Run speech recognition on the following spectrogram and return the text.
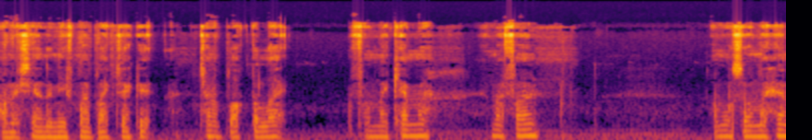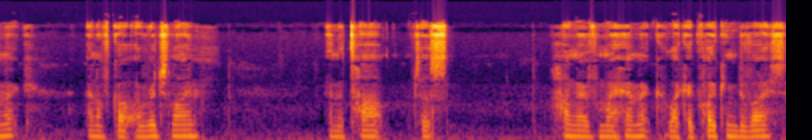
I'm actually underneath my black jacket, trying to block the light from my camera and my phone. I'm also in my hammock and I've got a ridge line and the tarp just hung over my hammock like a cloaking device.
